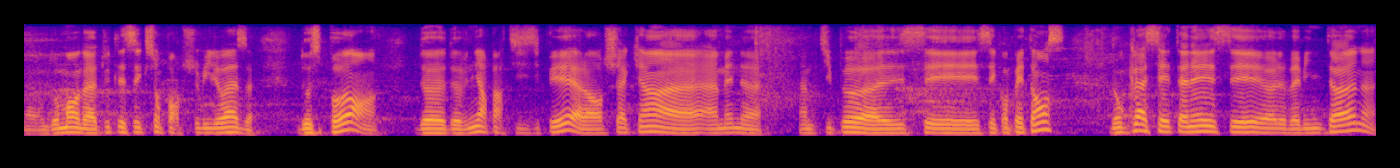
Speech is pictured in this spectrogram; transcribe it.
on demande à toutes les sections porchevilloises de sport de, de venir participer. Alors chacun euh, amène un petit peu ses, ses compétences. Donc là, cette année, c'est le badminton.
